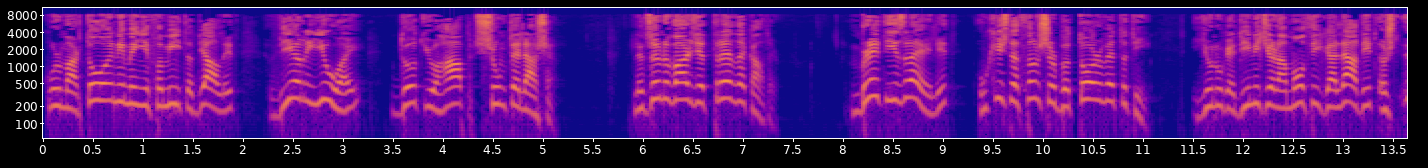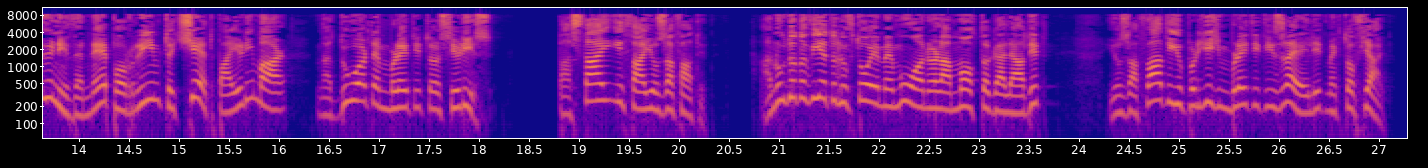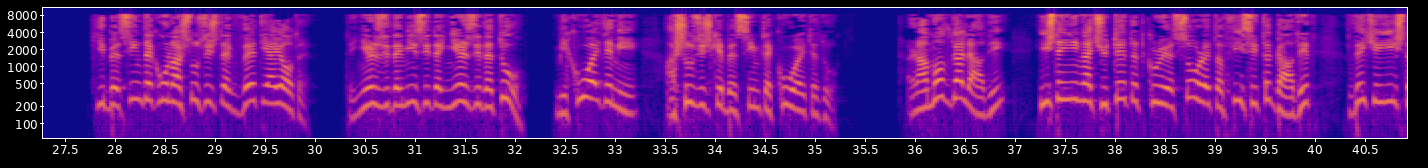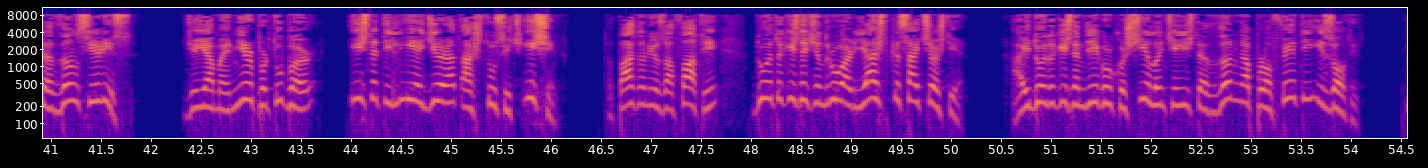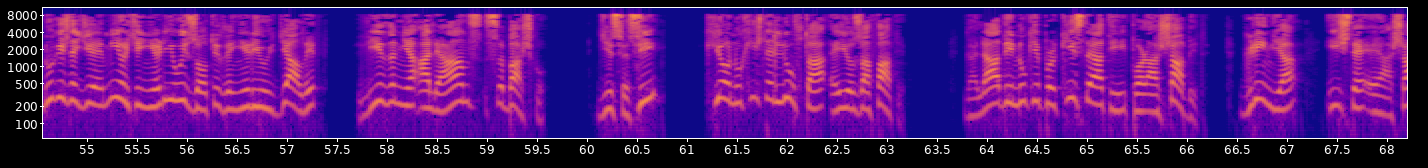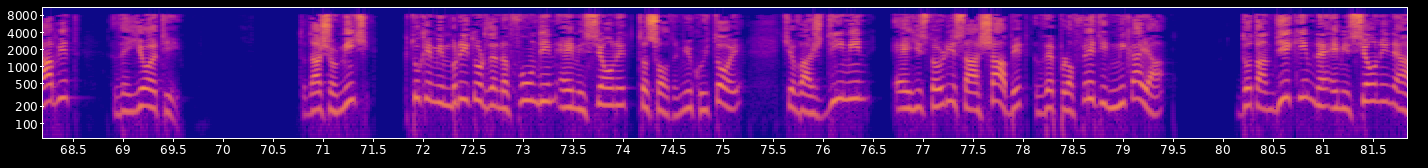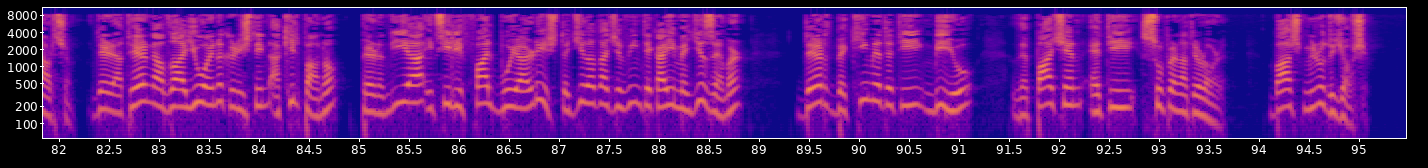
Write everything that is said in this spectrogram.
Kur martoheni me një fëmijë të djallit, vjerri juaj do t'ju hapë shumë telashe. Lexojmë në vargjet 3 dhe 4. Mbreti i Izraelit u kishte thënë shërbëtorëve të tij: Ju nuk e dini që Ramothi i Galaadit është yni dhe ne po rrim të qetë pa e rimarrë nga duart e mbretit të Sirisë. Pastaj i tha Jozafatit, a nuk do të vije të luftoje me mua në Ramoth të Galaadit? Jozafati iu përgjigj mbretit të Izraelit me këto fjalë. Ki besim tek unë ashtu si tek vetja jote, te njerëzit e mi si te njerëzit e tu, mbi kuajt e mi, ashtu siç ke besim te kuajt e tu. Ramoth Galaadi ishte një nga qytetet kryesore të fisit të Gadit dhe që i ishte dhënë Sirisë. Gjëja më e mirë për t'u bërë ishte t'i lije gjërat ashtu siç ishin. Të paktën Jozafati duhet të kishte qëndruar jashtë kësaj çështje. Ai duhet të kishte ndjekur këshillën që ishte dhënë nga profeti i Zotit. Nuk ishte gjë e mirë që njeriu i Zotit dhe njeriu i djallit lidhën një aleancë së bashku. Gjithsesi, kjo nuk ishte lufta e Jozafatit. Galaadi nuk i përkiste atij, por Ashabit. Grindja ishte e Ashabit dhe jo e tij. Të dashur miq, këtu kemi mbërritur dhe në fundin e emisionit të sotëm. Ju kujtoj që vazhdimin e historisë së Ashabit dhe profetit Mikaja do ta ndjekim në emisionin e ardhshëm. Deri atëherë nga vëllai juaj në Krishtin Akil Pano, Perëndia i cili fal bujarisht të gjithë ata që vijnë tek ai me gjithë zemër, derdhtë bekimet e tij mbi ju dhe paqen e tij supernatyrore. Bashkë mirudëgjofshim.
